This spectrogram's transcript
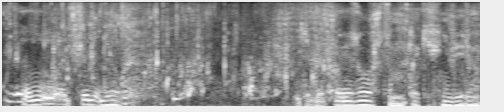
Газуй отсюда, друг. Тебе повезло, что мы таких не берем.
